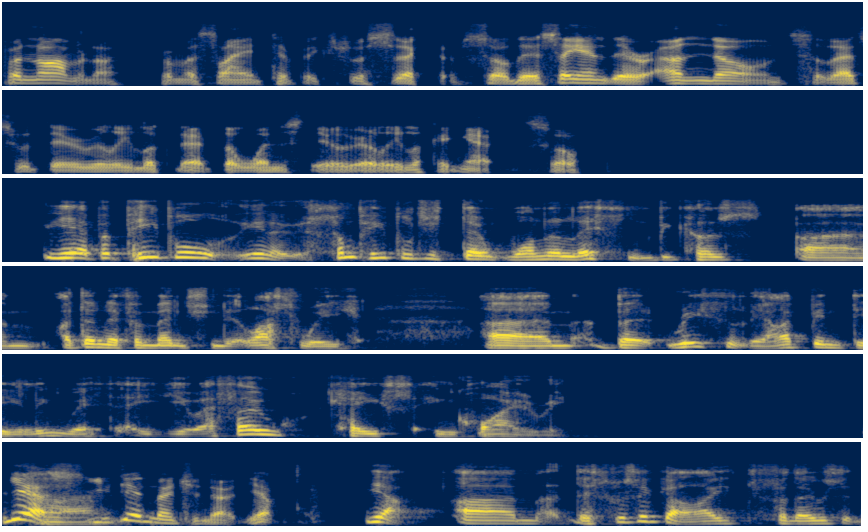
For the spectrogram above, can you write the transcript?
phenomena from a scientific perspective. So they're saying they're unknown. So that's what they're really looking at. The ones they're really looking at. So Yeah, but people, you know, some people just don't want to listen because um, I don't know if I mentioned it last week, um, but recently I've been dealing with a UFO case inquiry. yes, Um, you did mention that. Yep. Yeah, um, this was a guy. For those that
